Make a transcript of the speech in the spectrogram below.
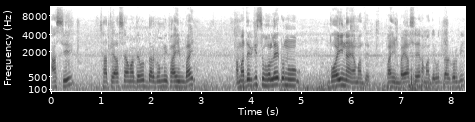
আছি। সাথে আছে আমাদের উদ্ধারকর্মী ফাহিম ভাই। আমাদের কিছু হলে কোনো ভয়ই নাই আমাদের। ফাহিম ভাই আছে, আমাদের উদ্ধারকর্মী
